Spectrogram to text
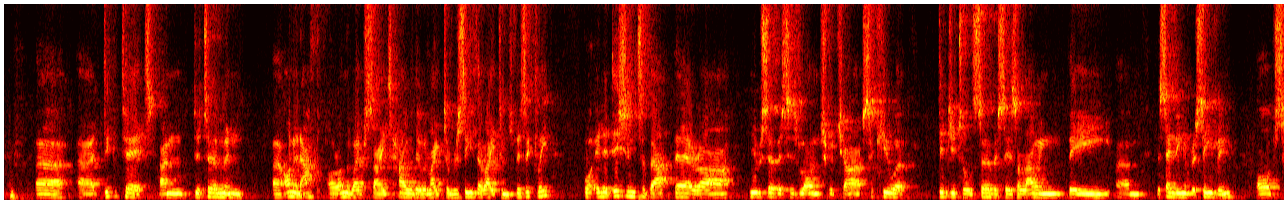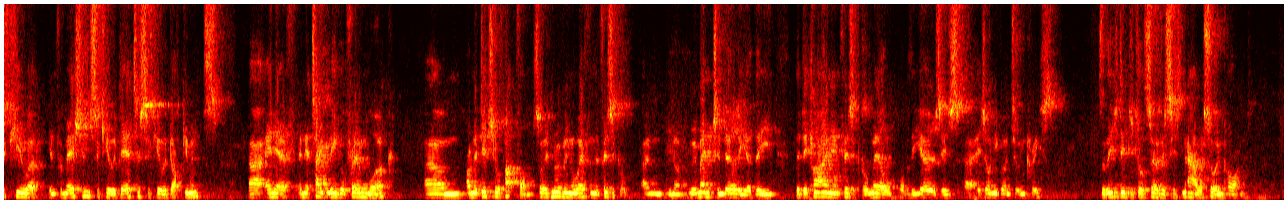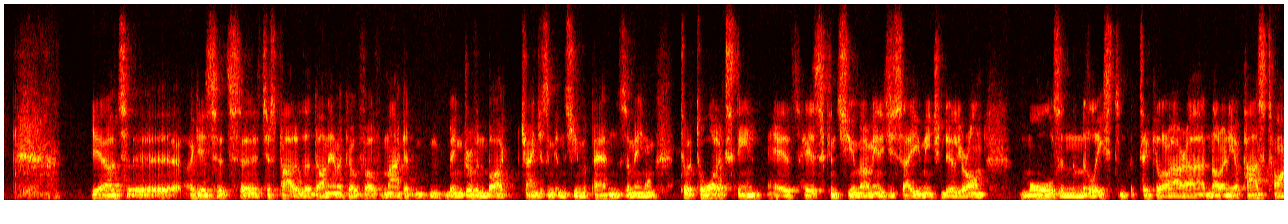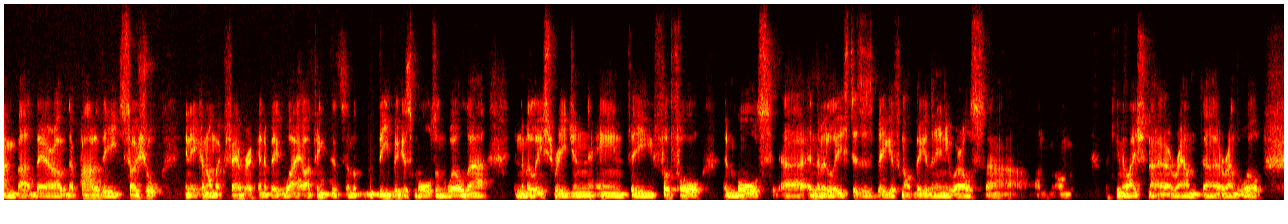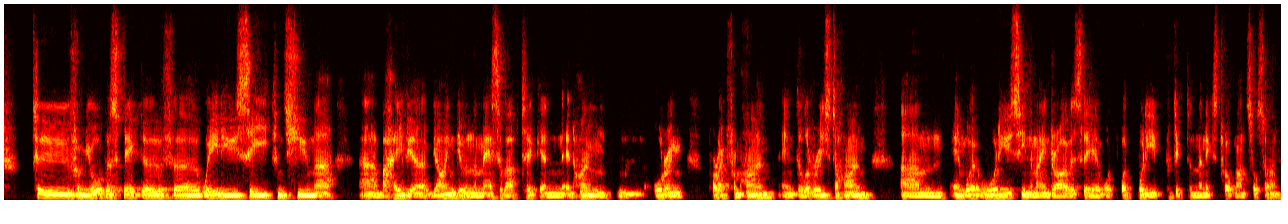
uh, uh dictate and determine uh, on an app or on the website how they would like to receive their items physically. But in addition to that, there are new services launched which are secure digital services allowing the, um, the sending and receiving of secure information, secure data, secure documents uh, in, a, in a tight legal framework um, on a digital platform. So it's moving away from the physical. And you know, we mentioned earlier the, the decline in physical mail over the years is, uh, is only going to increase. So these digital services now are so important. Yeah, uh, I guess it's uh, just part of the dynamic of, of market being driven by changes in consumer patterns. I mean, to, to what extent has has consumer? I mean, as you say, you mentioned earlier on, malls in the Middle East in particular are uh, not only a pastime, but they're they're part of the social and economic fabric in a big way. I think that some of the biggest malls in the world are in the Middle East region, and the footfall in malls uh, in the Middle East is as big, if not bigger, than anywhere else uh, on, on, accumulation uh, around uh, around the world. To from your perspective, uh, where do you see consumer behaviour going, given the massive uptick in, in home ordering product from home and deliveries to home. Um, and what, what are you seeing the main drivers there? What, what, what do you predict in the next 12 months or so?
